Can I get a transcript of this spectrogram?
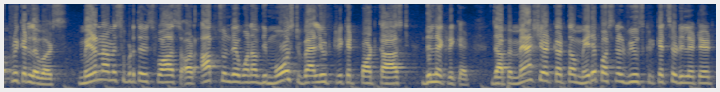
क्रिकेट लवर्स मेरा नाम है सुब्रत विश्वास और आप सुन रहे one of the most valued cricket podcast दिल है क्रिकेट जहाँ पे मैं शेयर करता हूँ मेरे पर्सनल व्यूज़ क्रिकेट से related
